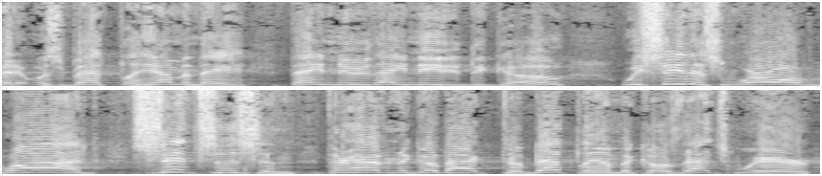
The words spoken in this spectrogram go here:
that it was Bethlehem and they, they knew they needed to go. We see this worldwide census and they're having to go back to Bethlehem because that's where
